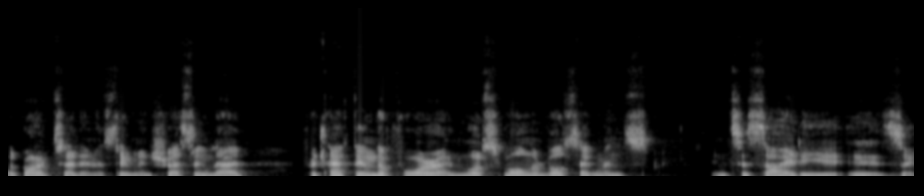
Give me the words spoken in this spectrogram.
Lagarde said in a statement, stressing that protecting the poor and most vulnerable segments in society is a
